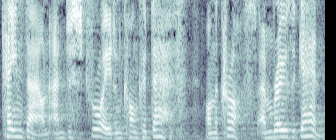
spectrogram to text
came down and destroyed and conquered death on the cross and rose again,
